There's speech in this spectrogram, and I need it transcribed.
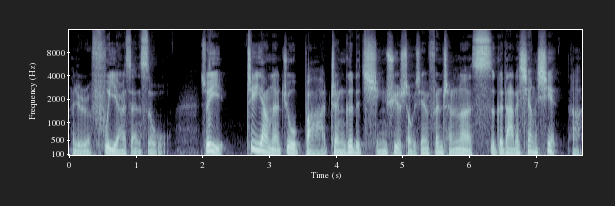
那就是负一二三四五。所以这样呢，就把整个的情绪首先分成了四个大的象限啊。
